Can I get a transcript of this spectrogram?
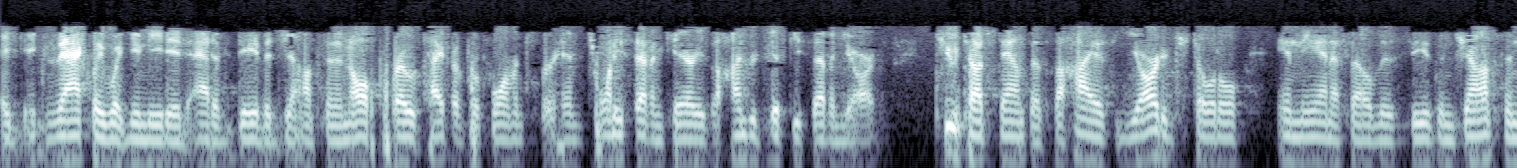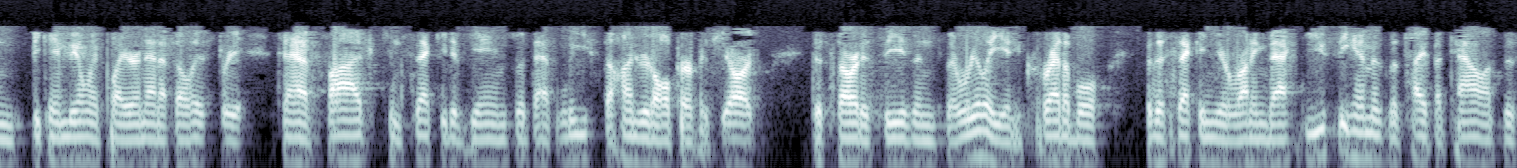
exactly what you needed out of David Johnson, an all-pro type of performance for him. 27 carries, 157 yards, two touchdowns. That's the highest yardage total in the NFL this season. Johnson became the only player in NFL history to have five consecutive games with at least 100 all-purpose yards to start a season. So really incredible for the second-year running back. Do you see him as the type of talent this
